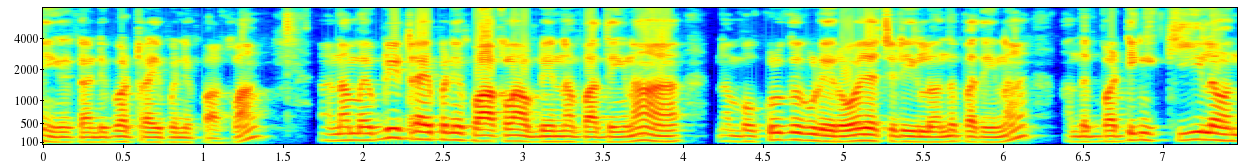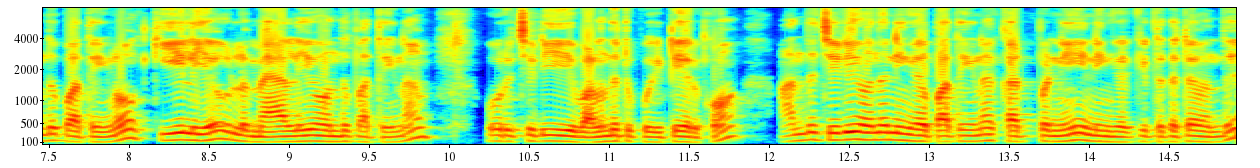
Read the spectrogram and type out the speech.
நீங்கள் கண்டிப்பாக ட்ரை பண்ணி பார்க்கலாம். நம்ம எப்படி ட்ரை பண்ணி பார்க்கலாம் அப்படின்னா பார்த்தீங்கன்னா நம்ம கொடுக்கக்கூடிய ரோஜா செடிகள் வந்து பார்த்திங்கன்னா அந்த பட்டிங்கு கீழே வந்து பார்த்தீங்கன்னா கீழேயோ இல்லை மேலேயோ வந்து பார்த்திங்கன்னா ஒரு செடி வளர்ந்துட்டு போயிட்டே இருக்கும். அந்த செடியை வந்து நீங்கள் பார்த்தீங்கன்னா கட் பண்ணி நீங்கள் கிட்டத்தட்ட வந்து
